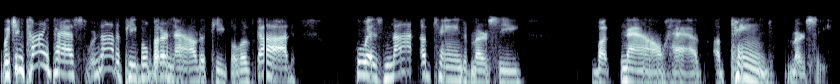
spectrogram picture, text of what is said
which in time past were not a people, but are now the people of God, who has not obtained mercy, but now have obtained mercy.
